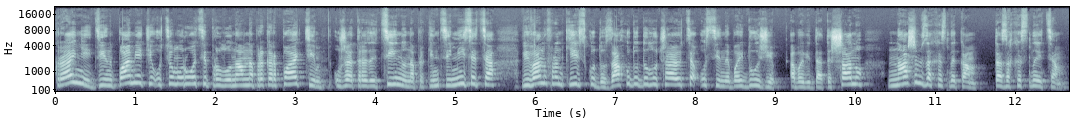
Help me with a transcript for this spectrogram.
Крайній дін пам'яті у цьому році пролунав на Прикарпатті. Уже традиційно наприкінці місяця в Івано-Франківську до заходу долучаються усі небайдужі, аби віддати шану нашим захисникам та захисницям.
